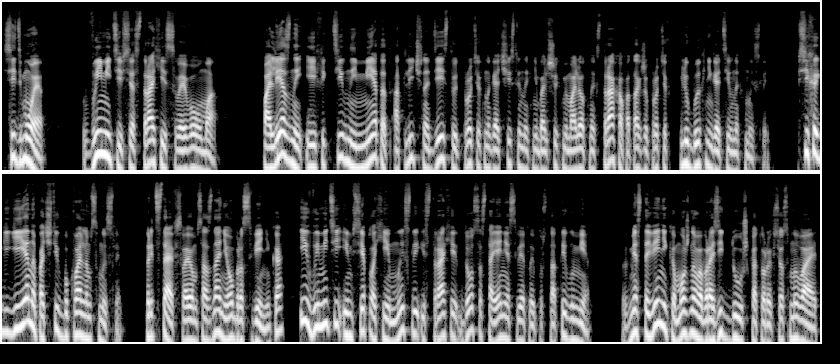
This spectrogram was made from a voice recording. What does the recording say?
Седьмое. Вымите все страхи из своего ума. Полезный и эффективный метод отлично действует против многочисленных небольших мимолетных страхов, а также против любых негативных мыслей. Психогигиена почти в буквальном смысле. Представь в своем сознании образ веника и вымети им все плохие мысли и страхи до состояния светлой пустоты в уме. Вместо веника можно вообразить душ, который все смывает,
